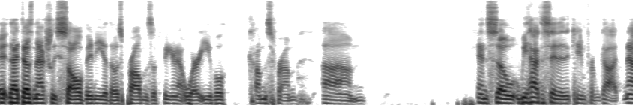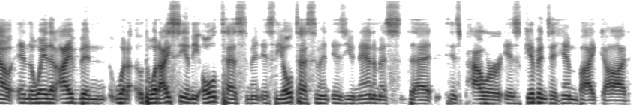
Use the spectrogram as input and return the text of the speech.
it, that doesn't actually solve any of those problems of figuring out where evil comes from. Um, and so we have to say that it came from God. Now, in the way that I've been, what what I see in the Old Testament is the Old Testament is unanimous that His power is given to Him by God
